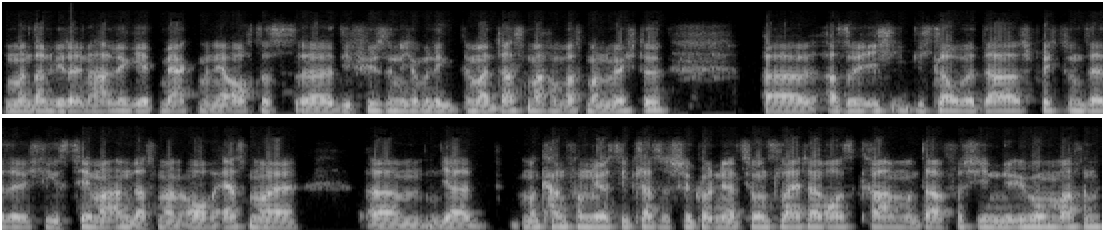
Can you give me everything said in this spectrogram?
und man dann wieder in die Halle geht, merkt man ja auch, dass äh, die Füße nicht unbedingt immer das machen, was man möchte. Äh, also ich, ich glaube, da spricht so ein sehr, sehr wichtiges Thema an, dass man auch erstmal, ähm, ja, man kann von mir aus die klassische Koordinationsleiter rauskramen und da verschiedene Übungen machen,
